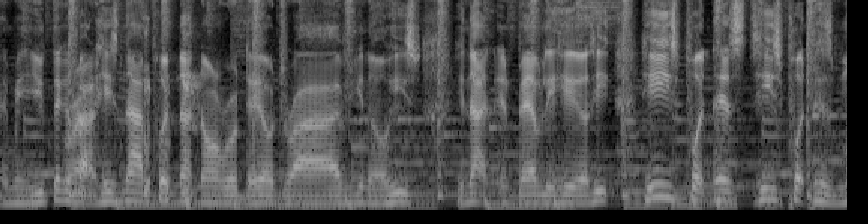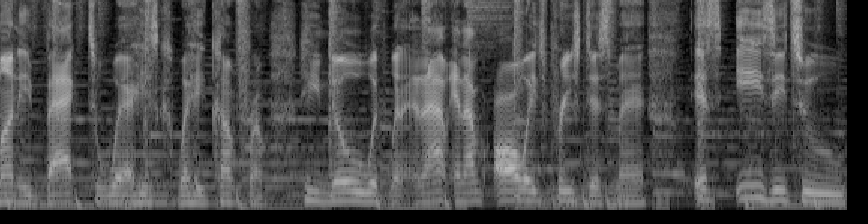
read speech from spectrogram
I mean, you think about it, he's not putting nothing on Rodeo Drive. You know, he's he's not in Beverly Hills. He he's putting his he's putting his money back to where he's where he come from. He knew what when and I and I've always preached this, man. It's easy to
